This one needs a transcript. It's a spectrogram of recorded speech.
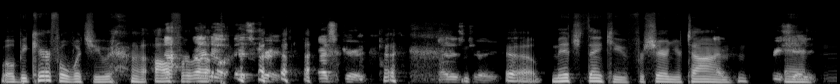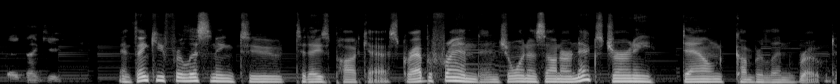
Well, be careful what you uh, offer I, I know that's true. That's true. That is true. Uh, Mitch, thank you for sharing your time. I appreciate and, it. Thank you. And thank you for listening to today's podcast. Grab a friend and join us on our next journey down Cumberland Road.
